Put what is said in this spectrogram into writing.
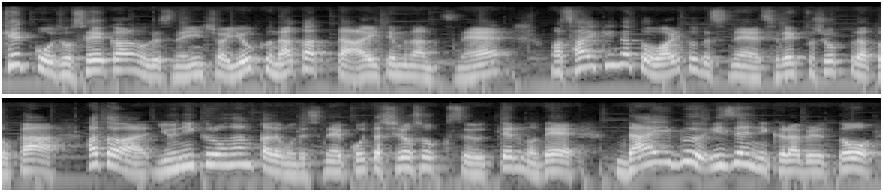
結構女性からのですね、印象は良くなかったアイテムなんですね。まあ最近だと割とですね、セレクトショップだとか、あとはユニクロなんかでもですね、こういった白ソックス売ってるので、だいぶ以前に比べると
